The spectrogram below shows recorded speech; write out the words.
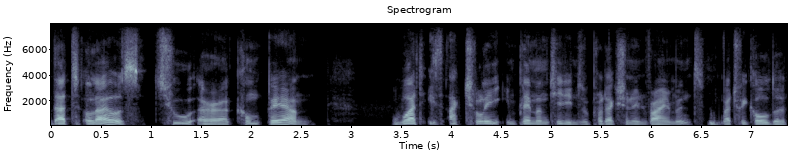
that allows to uh, compare what is actually implemented in the production environment, what we call the,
